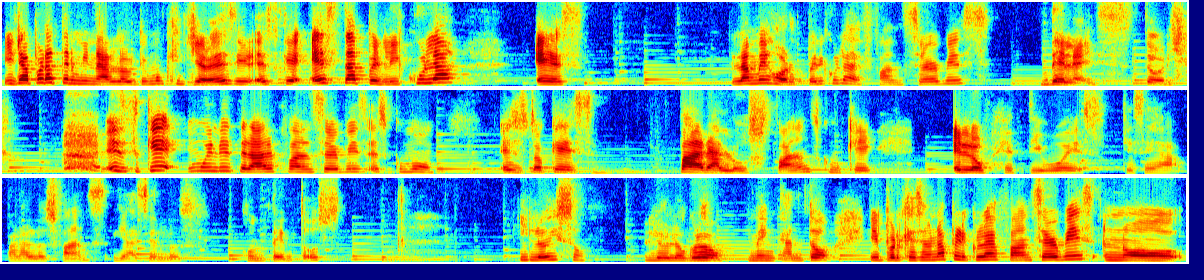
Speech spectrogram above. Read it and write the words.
Y ya para terminar, lo último que quiero decir es que esta película es la mejor película de fanservice de la historia. Es que muy literal, fanservice es como esto que es para los fans, como que el objetivo es que sea para los fans y hacerlos contentos. Y lo hizo, lo logró, me encantó. Y porque sea una película de fanservice, no,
